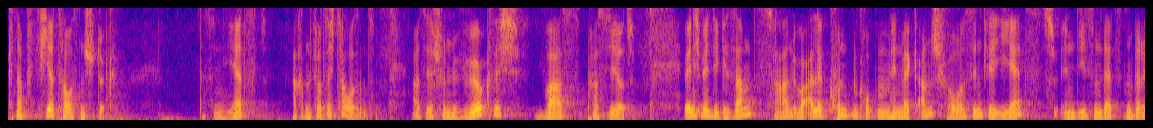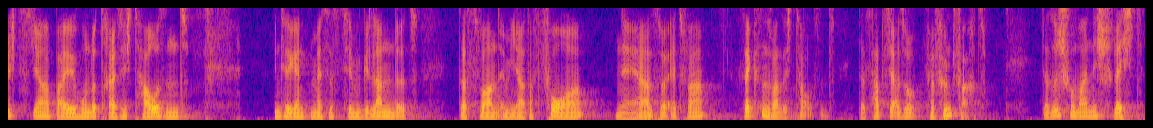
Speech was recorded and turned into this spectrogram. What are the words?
knapp 4.000 Stück. Das sind jetzt 48.000. Also ist schon wirklich was passiert. Wenn ich mir die Gesamtzahlen über alle Kundengruppen hinweg anschaue, sind wir jetzt in diesem letzten Berichtsjahr bei 130.000 intelligenten Messsystemen gelandet. Das waren im Jahr davor, naja, so etwa 26.000. Das hat sich also verfünffacht. Das ist schon mal nicht schlecht.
